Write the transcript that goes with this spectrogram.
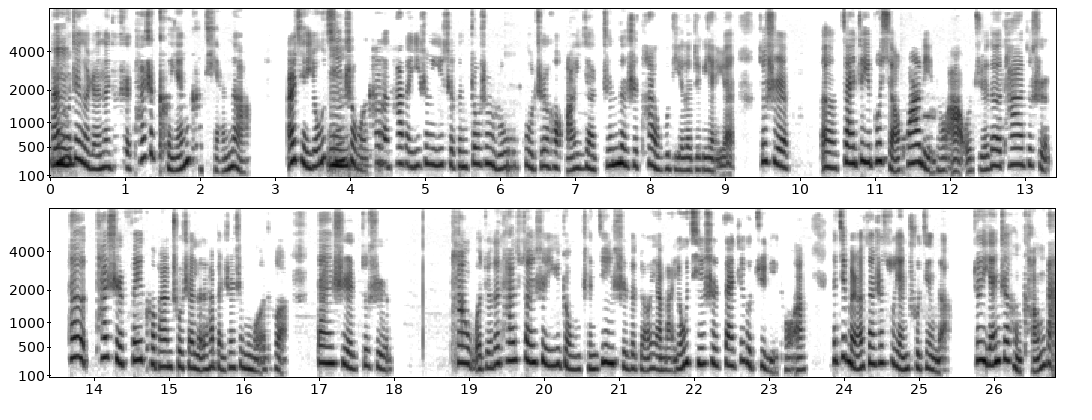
白鹿这个人呢，就是他是可盐可甜的，而且尤其是我看了他的一生一世跟周生如故之后，哎呀，真的是太无敌了，这个演员，就是呃，在这一部小花里头啊，我觉得他就是。他他是非科班出身的，他本身是个模特，但是就是他，我觉得他算是一种沉浸式的表演吧，尤其是在这个剧里头啊，他基本上算是素颜出镜的，就是颜值很扛打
